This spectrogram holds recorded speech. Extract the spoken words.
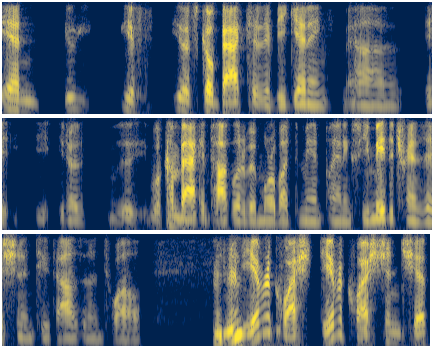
And if let's go back to the beginning, uh, it, you know, we'll come back and talk a little bit more about demand planning. So you made the transition in 2012. Mm-hmm. Do you ever question? Do you ever question, Chip,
